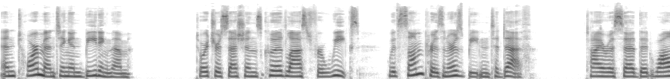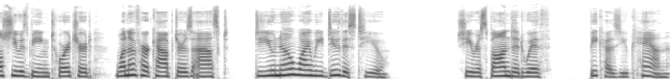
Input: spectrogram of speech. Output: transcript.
and tormenting and beating them. Torture sessions could last for weeks, with some prisoners beaten to death. Tyra said that while she was being tortured, one of her captors asked, Do you know why we do this to you? She responded with, Because you can.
